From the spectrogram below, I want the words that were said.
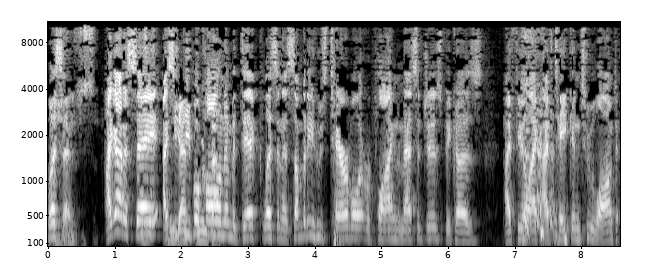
Listen, I gotta say, I see people calling him a dick. Listen, as somebody who's terrible at replying to messages because I feel like I've taken too long to,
